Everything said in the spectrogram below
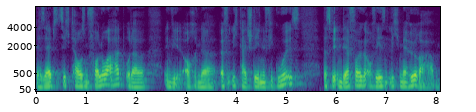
der selbst zigtausend Follower hat oder irgendwie auch in der Öffentlichkeit stehende Figur ist, dass wir in der Folge auch wesentlich mehr Hörer haben.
